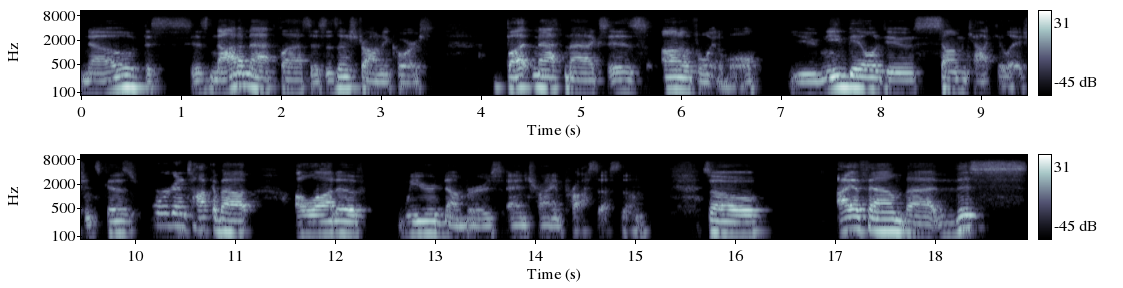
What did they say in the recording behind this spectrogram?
no, this is not a math class, this is an astronomy course, but mathematics is unavoidable. You need to be able to do some calculations because we're going to talk about a lot of weird numbers and try and process them. So I have found that this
